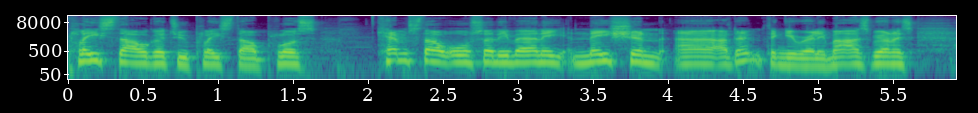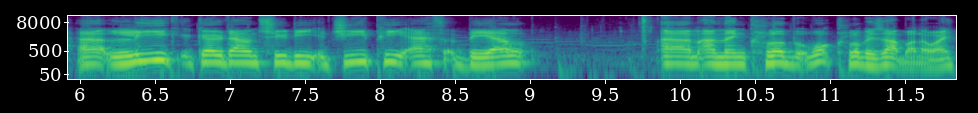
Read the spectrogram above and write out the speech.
playstyle, we'll go to playstyle plus. Chem style also leave any. Nation, uh, I don't think it really matters, to be honest. Uh, league, go down to the GPFBL. Um, and then club, what club is that, by the way?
